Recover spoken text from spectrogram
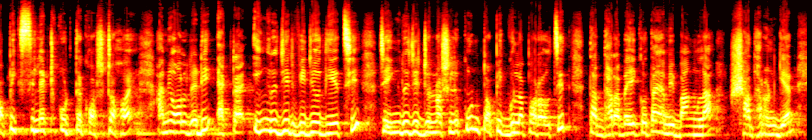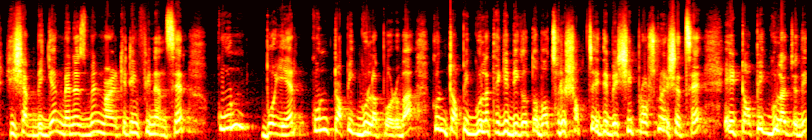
টপিক সিলেক্ট করতে কষ্ট হয়, আমি অলরেডি একটা ইংরেজির ভিডিও দিয়েছি যে ইংরেজির জন্য আসলে কোন টপিকগুলো পড়া উচিত, তার ধারাবাহিকতায় আমি বাংলা, সাধারণ জ্ঞান, হিসাব বিজ্ঞান ম্যানেজমেন্ট মার্কেটিং ফিনান্সের কোন বইয়ের কোন টপিকগুলো পড়বা, কোন টপিকগুলো থেকে বিগত বছরে সবচাইতে বেশি প্রশ্ন এসেছে, এই টপিকগুলো যদি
